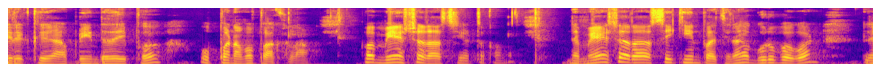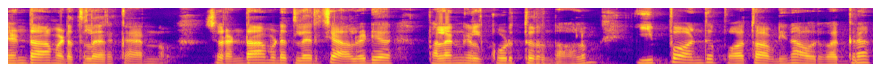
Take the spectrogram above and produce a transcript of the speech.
இருக்குது அப்படின்றத இப்போது இப்போ நம்ம பார்க்கலாம். இப்போ மேஷ ராசி எடுத்துக்கோங்க. இந்த மேஷ ராசிக்குன்னு பார்த்தீங்கன்னா குரு பகவான் ரெண்டாம் இடத்துல இருக்காருன்னு ஸோ ரெண்டாம் இடத்துல இருச்சு ஆல்ரெடி பலன்கள் கொடுத்துருந்தாலும் இப்போ வந்து பார்த்தோம் அப்படின்னா அவர் வக்ரம்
